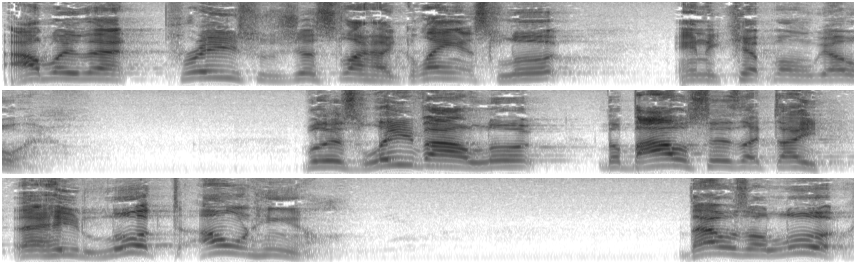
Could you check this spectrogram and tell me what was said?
I believe that priest was just like a glance look and he kept on going. But this Levi look, the Bible says that, they, that he looked on him. That was a look.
